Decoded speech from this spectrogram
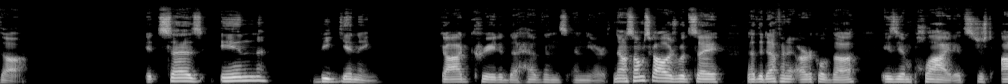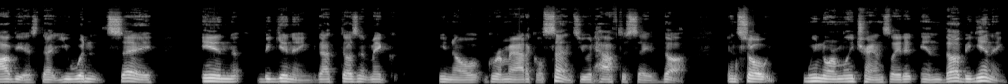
the. It says in beginning. God created the heavens and the earth. Now, some scholars would say that the definite article the is implied. It's just obvious that you wouldn't say in beginning. That doesn't make, you know, grammatical sense. You would have to say the. And so we normally translate it in the beginning.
